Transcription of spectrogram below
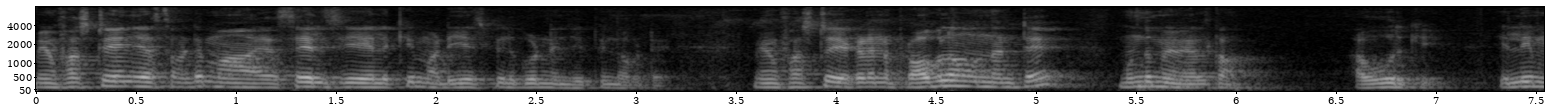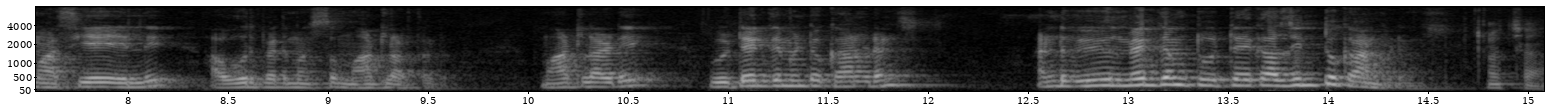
మేము ఫస్ట్ ఏం చేస్తామంటే మా ఎస్ఎల్సిఏలకి మా డిఎస్పీలకు కూడా నేను చెప్పింది ఒకటే. మేము ఫస్ట్ ఎక్కడైనా ప్రాబ్లం ఉందంటే ముందు మేము వెళ్తాం ఆ ఊరికి. వెళ్ళి మా సిఐ వెళ్ళి ఆ ఊరి పెద్ద మనిషితో మాట్లాడతాడు. మాట్లాడి we take them into confidence and we will make them to take us into confidence అచ్చా.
